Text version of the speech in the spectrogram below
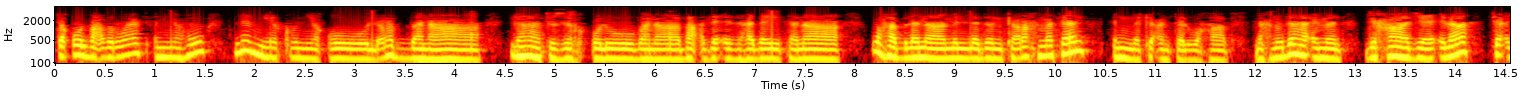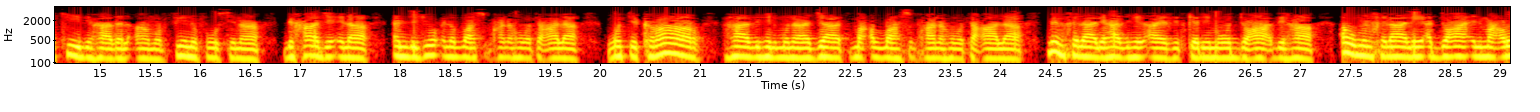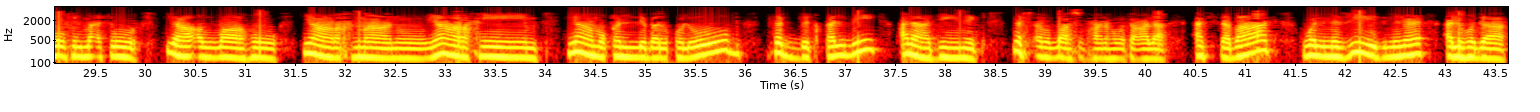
تقول بعض الروايات إنه لم يكن يقول ربنا لا تزغ قلوبنا بعد إذ هديتنا. وهب لنا من لدنك رحمة إنك أنت الوهاب. نحن دائما بحاجة إلى تأكيد هذا الأمر في نفوسنا بحاجة إلى اللجوء إلى الله سبحانه وتعالى وتكرار هذه المناجاة مع الله سبحانه وتعالى. من خلال هذه الآية الكريمة والدعاء بها أو من خلال الدعاء المعروف المأثور. يا الله يا رحمن يا رحيم. يا مقلب القلوب ثبت قلبي على دينك. نسأل الله سبحانه وتعالى الثبات والمزيد من الهدى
